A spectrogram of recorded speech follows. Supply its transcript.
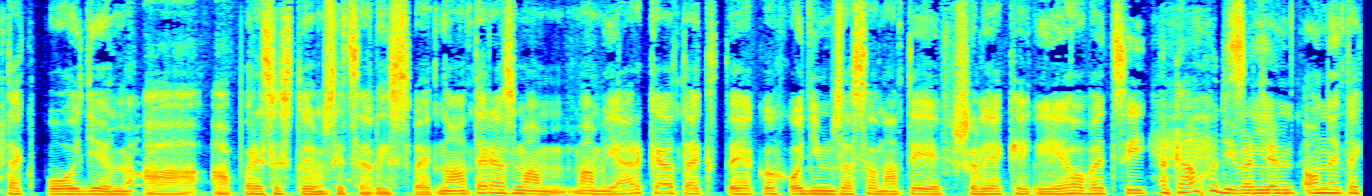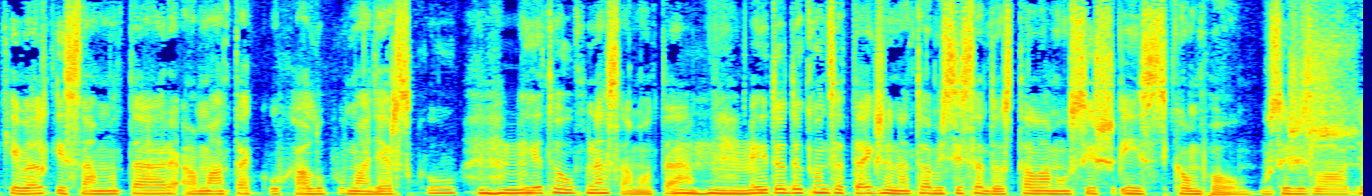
tak pôjdem a, a precestujem si celý svet. No a teraz mám, mám Jarka, tak ako chodím zasa na tie všelijaké jeho veci. A kam chodívate? On je taký veľký samotár a má takú chalupu maďarskú. Mm-hmm. Je to úplná samota. Mm-hmm. Je to dokonca tak, že na to, aby si sa dostala, musíš ísť kompou. Musíš ísť loďou.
